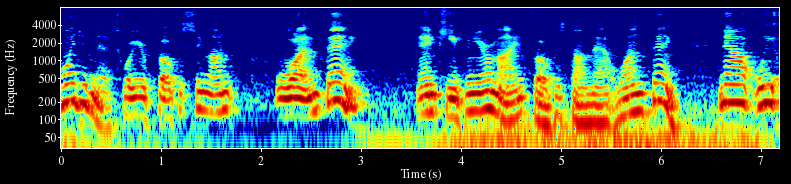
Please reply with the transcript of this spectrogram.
pointedness, where you're focusing on one thing and keeping your mind focused on that one thing. Now, we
